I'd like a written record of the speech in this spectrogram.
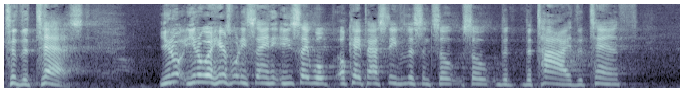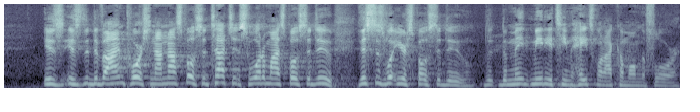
to the test. You know, you know what? Here's what he's saying. You say, well, okay, Pastor Steve, listen, so, so the, the tithe, the tenth, is, is the divine portion. I'm not supposed to touch it, so what am I supposed to do? This is what you're supposed to do. The, the media team hates when I come on the floor.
